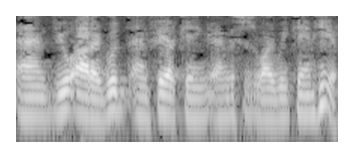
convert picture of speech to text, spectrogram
and you are a good and fair king, and this is why we came here.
